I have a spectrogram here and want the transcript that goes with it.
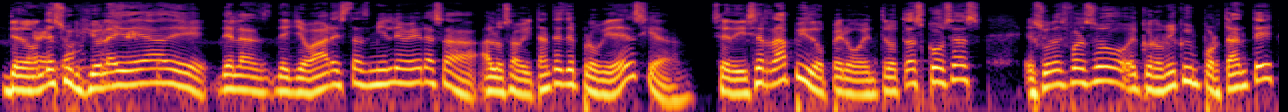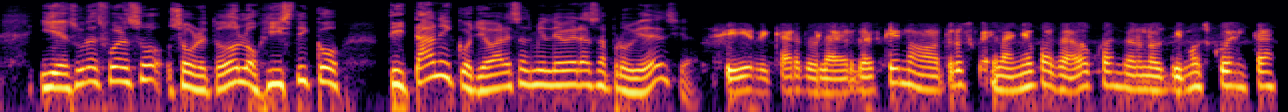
¿De dónde surgió la idea de, de, las, de llevar estas mil neveras a, a, los habitantes de Providencia? Se dice rápido, pero entre otras cosas es un esfuerzo económico importante y es un esfuerzo sobre todo logístico titánico llevar esas mil neveras a Providencia. Sí, Ricardo, la verdad es que nosotros el año pasado cuando nos dimos cuenta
